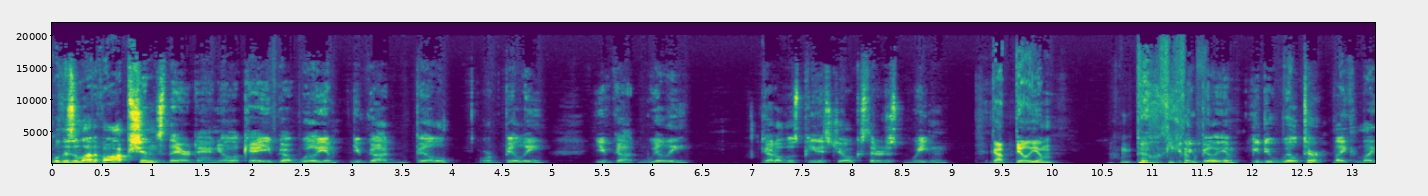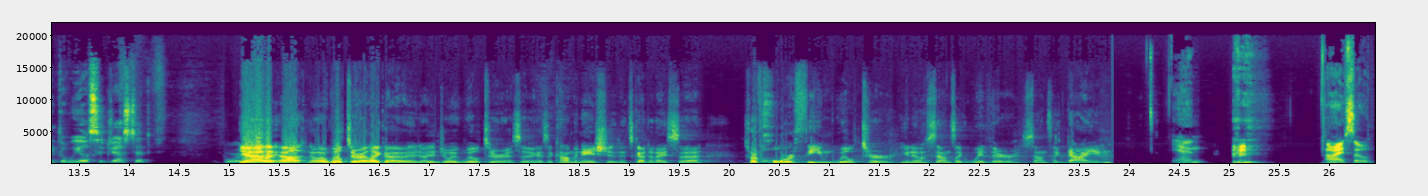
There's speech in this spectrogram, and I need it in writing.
Well, there's a lot of options there, Daniel. Okay, you've got William, you've got Bill or Billy, you've got Willie, you got all those penis jokes that are just waiting. Got Billiam. Billy. You could do Billiam, you could do Wilter, like like the wheel suggested. Yeah, I like uh, no Wilter. I like uh, I enjoy Wilter as a as a combination. It's got a nice uh, sort of horror theme. Wilter, you know, sounds like wither, sounds like dying. And all right, so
